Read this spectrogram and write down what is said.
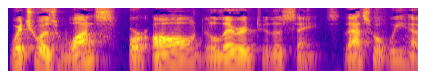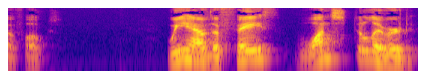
which was once for all delivered to the saints. That's what we have, folks. We have the faith once delivered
